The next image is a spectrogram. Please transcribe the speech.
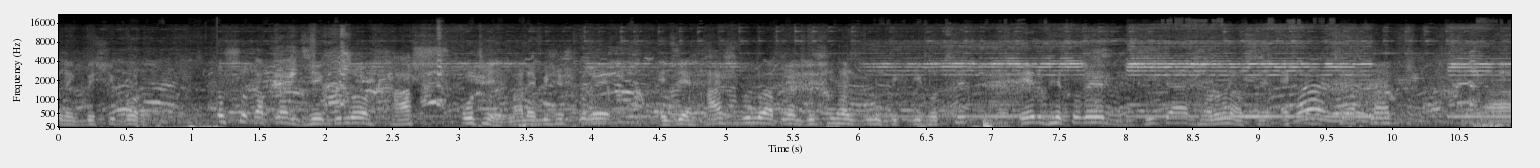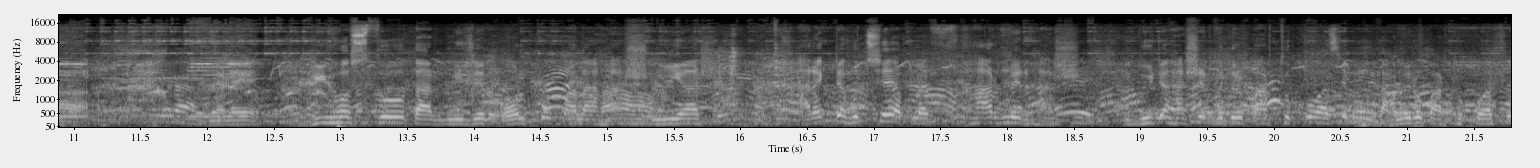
অনেক বেশি বড়। দর্শক, আপনার যেগুলো হাঁস ওঠে মানে বিশেষ করে এই যে হাঁসগুলো, আপনার দেশি হাঁসগুলো বিক্রি হচ্ছে, এর ভেতরে দুইটা ধরন আছে। একটা হচ্ছে আপনার মানে গৃহস্থ তার নিজের অল্প পালা হাঁস নিয়ে আসে। আরেকটা হচ্ছে আপনার ফার্মের হাঁস। দুইটা হাঁসের ভেতরে পার্থক্য আছে এবং দামেরও পার্থক্য আছে।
